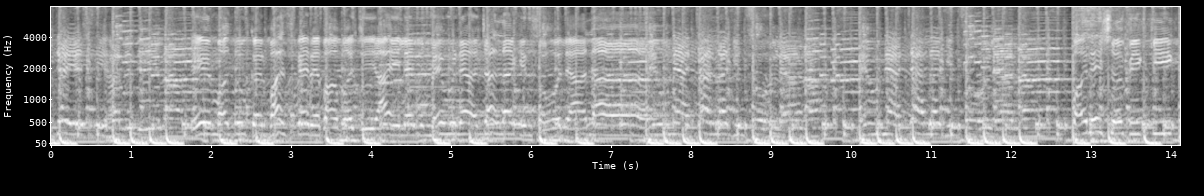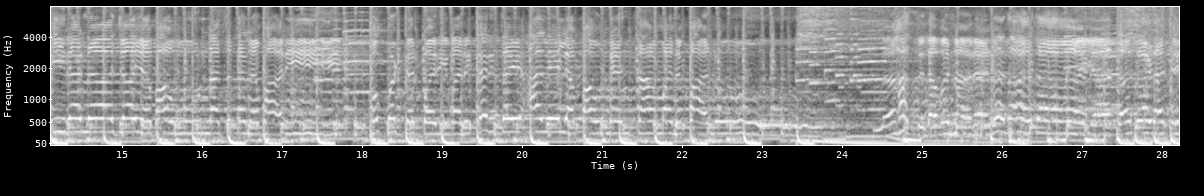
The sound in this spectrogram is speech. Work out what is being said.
जय श्री हळदीला. हे मधुकर भास्कर बाबाजी आयलन मेवण्याच्या लगीन सोहल्याला मेवण्याच्या लगीन सोहळ्याला. मेवण्याच्या लगीन विकी किरण अजय भाऊ नाचतन भारी. पोपटकर परिवार करतय आलेल्या न नारायण दादा या दगडाचे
